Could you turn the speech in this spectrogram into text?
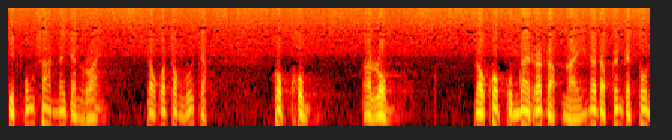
จิตพุ่งซ่านได้อย่างไร เราก็ต้องรู้จักควบคุมอารมณ์ เราควบคุมได้ระดับไหน ระดับตั้งแต่ต้น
